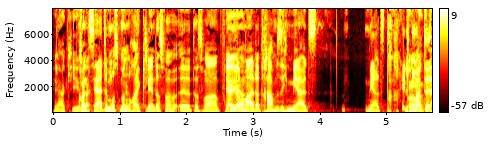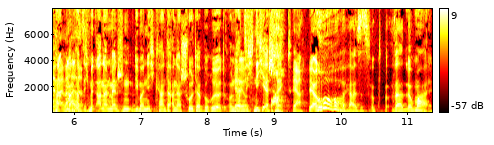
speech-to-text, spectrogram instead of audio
Ja, Kiel. Konzerte muss man ja. noch erklären, das war, äh, das war früher ja, ja. mal, da trafen sich mehr als mehr als drei und Leute. Man, hat, man hat sich mit anderen Menschen, die man nicht kannte, an der Schulter berührt und ja, hat ja. sich nicht erschreckt. Oh, ja, ja, oh, ja, es ist normal.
